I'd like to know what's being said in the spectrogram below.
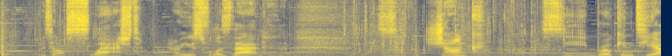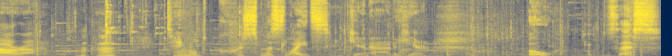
Why is it all slashed? How useful is that? This is junk. Let's see, broken tiara. Mm-mm. Tangled Christmas lights. Get out of here. Ooh, what's this?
